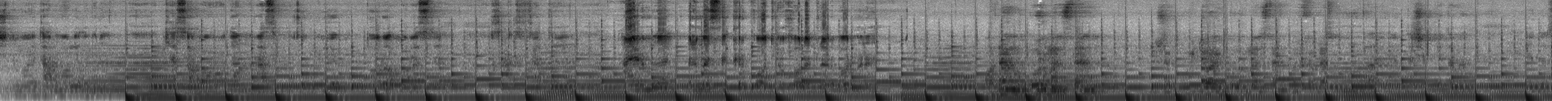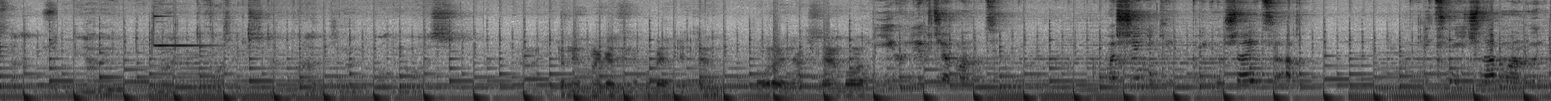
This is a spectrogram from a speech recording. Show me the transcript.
ijtimoiy tarmoqlarda mana kasalroq odam rasmini qo'yib to'g'ri orasida haqiqatni ayrimlar bilmasdan kirib qolayotgan holatlar bor mana odam ko'rmasdan o'sha uy joy ko'rmasdan tashlab ketaman endi sizlardan uzr internet magazinlar ko'payib ketgan to'g'ri yaxshilari ham bor Их легче обмануть. Мошенники не гнушаются up on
